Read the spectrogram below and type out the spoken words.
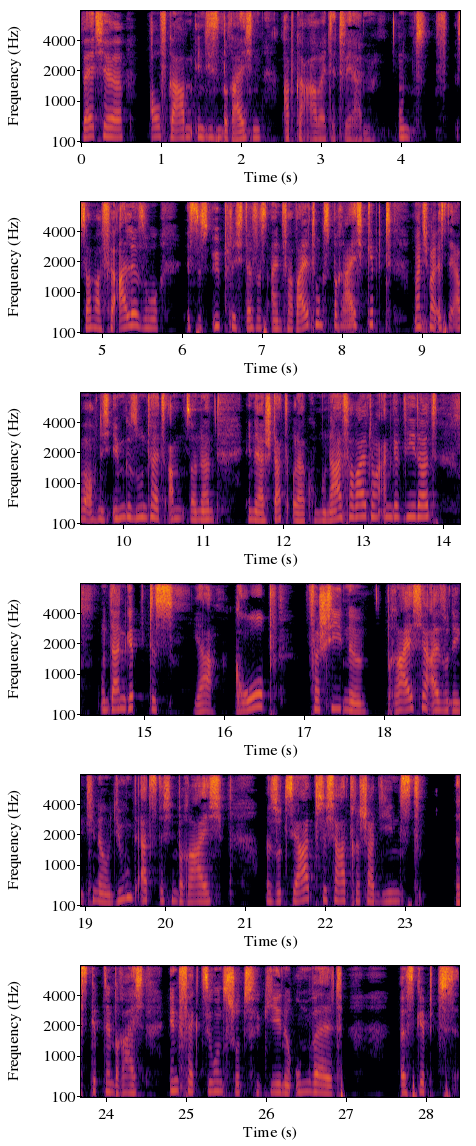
welche Aufgaben in diesen Bereichen abgearbeitet werden. Und sag mal, für alle so ist es üblich, dass es einen Verwaltungsbereich gibt. Manchmal ist er aber auch nicht im Gesundheitsamt, sondern in der Stadt- oder Kommunalverwaltung angegliedert. Und dann gibt es, ja, grob verschiedene Bereiche, also den Kinder- und Jugendärztlichen Bereich, sozialpsychiatrischer Dienst. Es gibt den Bereich Infektionsschutz, Hygiene, Umwelt. Es gibt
